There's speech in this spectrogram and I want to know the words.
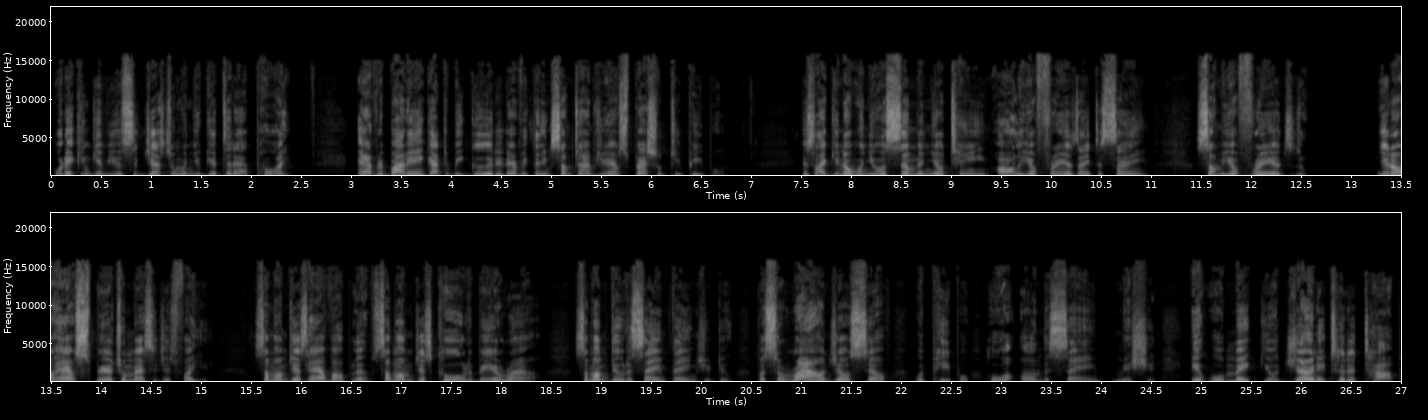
where they can give you a suggestion when you get to that point. Everybody ain't got to be good at everything. Sometimes you have specialty people. It's like, you know, when you're assembling your team, all of your friends ain't the same. Some of your friends, you know, have spiritual messages for you. Some of them just have uplift. Some of them just cool to be around. Some of them do the same things you do. But surround yourself with people who are on the same mission. It will make your journey to the top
